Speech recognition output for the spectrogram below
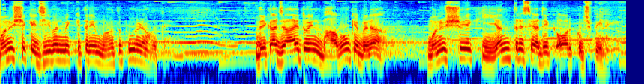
मनुष्य के जीवन में कितने महत्वपूर्ण होते हैं। देखा जाए तो इन भावों के बिना मनुष्य एक यंत्र से अधिक और कुछ भी नहीं।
